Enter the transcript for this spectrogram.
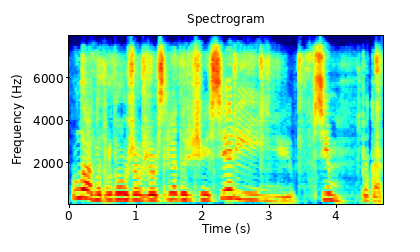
Ну ладно, продолжим уже в следующей серии. Всем пока.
